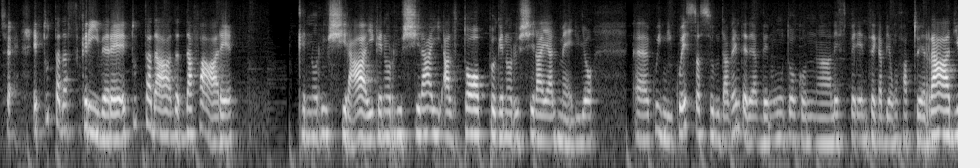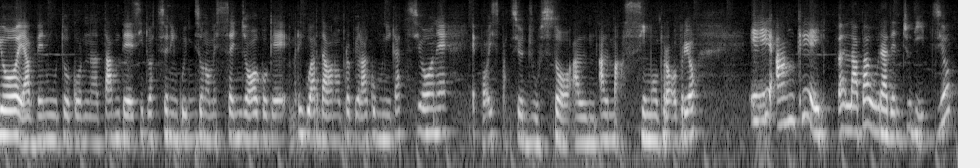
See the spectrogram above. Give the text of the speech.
cioè, è tutta da scrivere, è tutta da, da, da fare, che non riuscirai, che non riuscirai al top, che non riuscirai al meglio. Eh, quindi questo assolutamente è avvenuto con uh, le esperienze che abbiamo fatto in radio, è avvenuto con tante situazioni in cui mi sono messa in gioco che riguardavano proprio la comunicazione e poi spazio giusto al, al massimo proprio e anche il, la paura del giudizio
